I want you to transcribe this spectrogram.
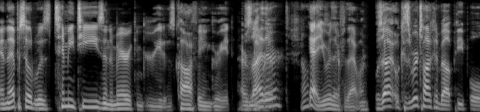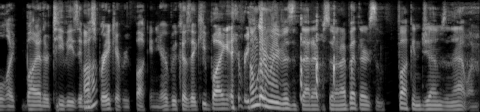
And the episode was Timmy T's and American Greed. It was coffee and greed. Was I there? I Yeah, you were there for that one. Was I? Because we were talking about people like buying their TVs. They Uh-huh. must break every fucking year because they keep buying it every. I'm going to revisit that episode. I bet there's some fucking gems in that one.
